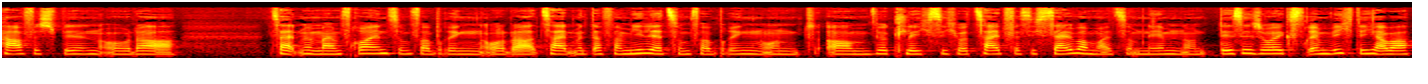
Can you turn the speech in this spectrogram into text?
Harfe spielen oder Zeit mit meinem Freund zum Verbringen oder Zeit mit der Familie zum Verbringen und ähm, wirklich sich auch Zeit für sich selber mal zum Nehmen. Und das ist auch extrem wichtig, aber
